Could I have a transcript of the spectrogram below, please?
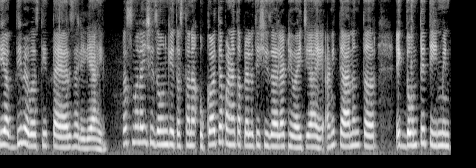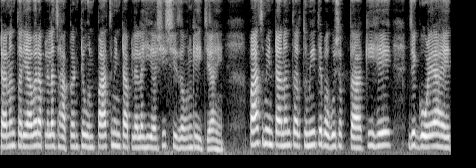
ही अगदी व्यवस्थित तयार झालेली आहे. रसमलाई शिजवून घेत असताना उकळत्या पाण्यात आपल्याला ती शिजायला ठेवायची आहे आणि त्यानंतर एक दोन ते तीन मिनिटानंतर यावर आपल्याला झाकण ठेवून पाच मिनटं आपल्याला ही अशी शिजवून घ्यायची आहे. पाच मिनटानंतर तुम्ही ते बघू शकता की हे जे गोळे आहेत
